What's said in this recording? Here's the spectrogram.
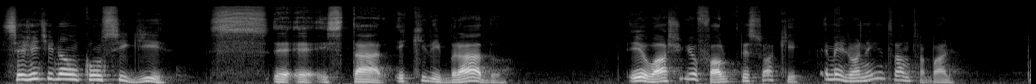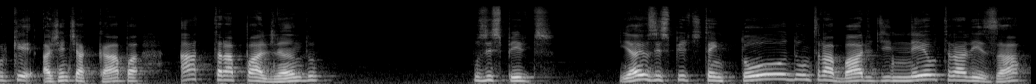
Se a gente não conseguir é, é, estar equilibrado, eu acho, e eu falo para o pessoal aqui, é melhor nem entrar no trabalho porque a gente acaba atrapalhando os espíritos. E aí os espíritos têm todo um trabalho de neutralizar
